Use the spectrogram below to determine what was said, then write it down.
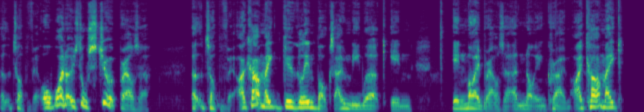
at the top of it? Or why not install Stuart Browser at the top of it? I can't make Google Inbox only work in in my browser and not in Chrome. I can't make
